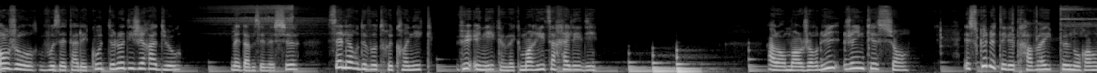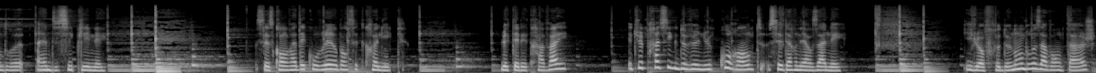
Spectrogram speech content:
Bonjour, vous êtes à l'écoute de l'Odigé Radio. Mesdames et messieurs, c'est l'heure de votre chronique Vue unique avec Marita Khalidi. Alors moi aujourd'hui, j'ai une question. Est-ce que le télétravail peut nous rendre indisciplinés? C'est ce qu'on va découvrir dans cette chronique. Le télétravail est une pratique devenue courante ces dernières années. Il offre de nombreux avantages,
